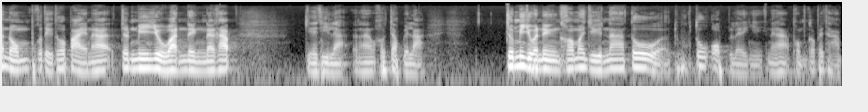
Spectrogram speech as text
ขนมปกติทั่วไปนะฮะจนมีอยู่วันหนึ่งนะครับกี่นาทีละนะครับเขาจับเวลา จนมีอยู่วันหนึ่งเขามายืนหน้าตู้ตู้ตู้อบอะไรอย่างงี้นะฮะผมก็ไปถาม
